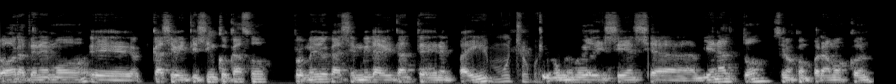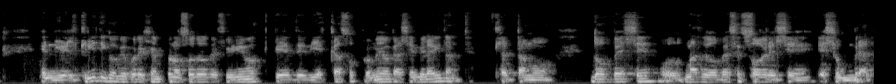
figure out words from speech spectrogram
Ahora tenemos eh, casi 25 casos promedio cada 100.000 habitantes en el país, mucho, pues. que es un número de incidencia bien alto si nos comparamos con el nivel crítico que, por ejemplo, nosotros definimos que es de 10 casos promedio cada 100.000 habitantes. O sea, estamos dos veces o más de dos veces sobre ese, ese umbral.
